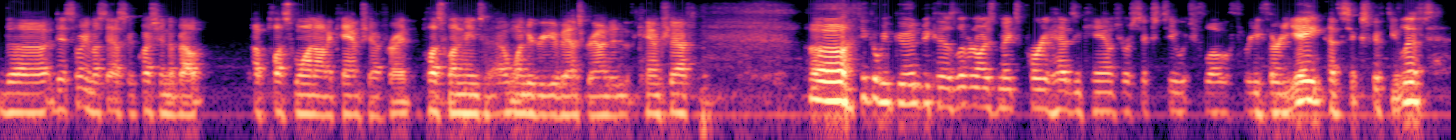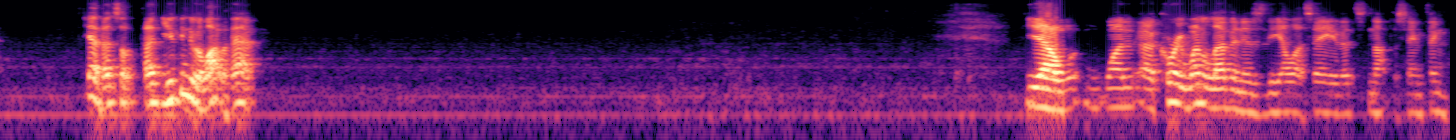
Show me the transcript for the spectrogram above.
the somebody must ask a question about a plus one on a camshaft, right? Plus one means one degree advanced ground into the camshaft. Uh, I think it'll be good because Livernois makes ported heads and cams for a 6.2, which flow 338 at 650 lift. Yeah, that's a that, you can do a lot with that. Yeah, one uh, Corey 111 is the LSA. That's not the same thing.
